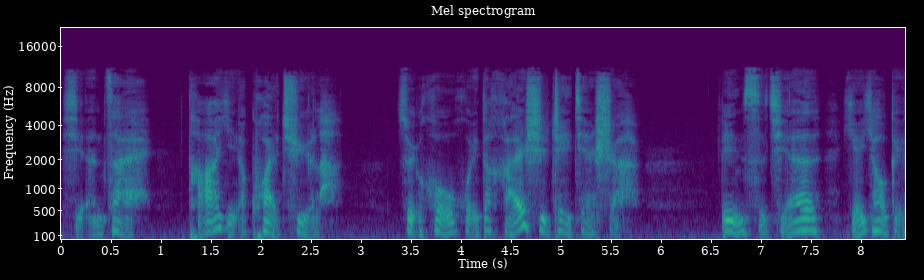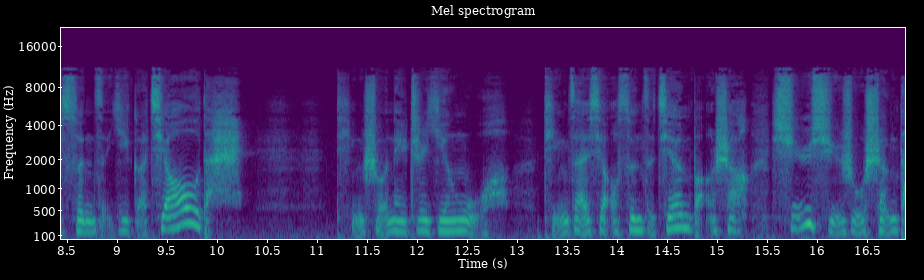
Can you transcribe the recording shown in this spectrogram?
现在他也快去了，最后悔的还是这件事儿。临死前也要给孙子一个交代。听说那只鹦鹉停在小孙子肩膀上，栩栩如生的。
